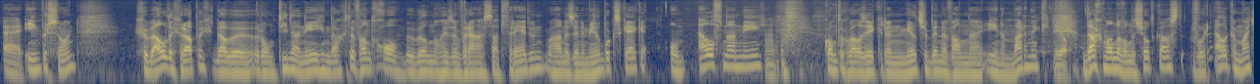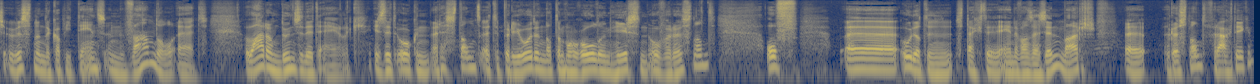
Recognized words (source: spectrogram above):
eh, één persoon. Geweldig grappig dat we rond 10 na 9 dachten van goh, we willen nog eens een vraag staat vrij doen. We gaan eens in de mailbox kijken. Om 11 na 9 komt toch wel zeker een mailtje binnen van eh ene Marnik. Ja. Dag mannen van de Shotcast. Voor elke match wisselen de kapiteins een vaandel uit. Waarom doen ze dit eigenlijk? Is dit ook een restant uit de periode dat de Mongolen heersen over Rusland? Of, eh oeh, dat is een slechte einde van zijn zin, maar eh, Rusland, vraagteken.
